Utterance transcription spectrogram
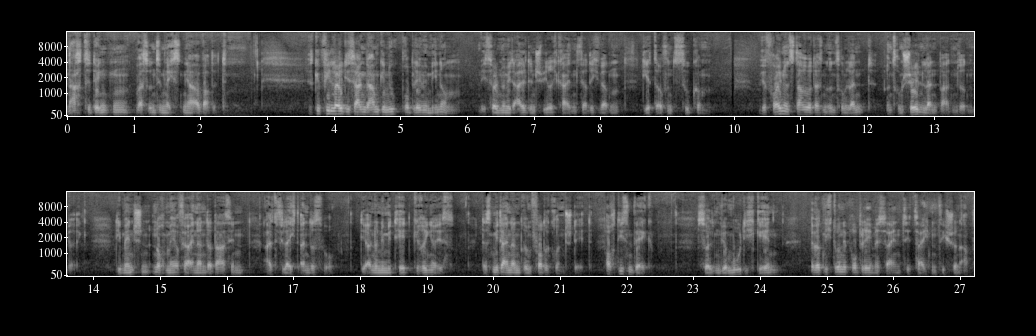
nachzudenken, was uns im nächsten Jahr erwartet. Es gibt viele Leute, die sagen, wir haben genug Probleme im Inneren. Wie sollen wir mit all den Schwierigkeiten fertig werden, die jetzt auf uns zukommen? Wir freuen uns darüber, dass in unserem Land, unserem schönen Land Baden-Württemberg, die Menschen noch mehr füreinander da sind als vielleicht anderswo die Anonymität geringer ist, das Miteinander im Vordergrund steht. Auch diesen Weg sollten wir mutig gehen. Er wird nicht ohne Probleme sein, sie zeichnen sich schon ab.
